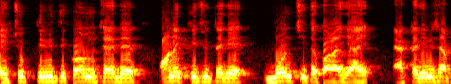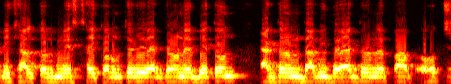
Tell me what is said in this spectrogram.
এই চুক্তির ভিত্তিক কর্মচারীদের অনেক কিছু থেকে বঞ্চিত করা যায়। একটা জিনিস আপনি খেয়াল করবেন, স্থায়ী কর্মচারীদের এক ধরনের বেতন, এক ধরনের দাবি, এক ধরনের হচ্ছে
